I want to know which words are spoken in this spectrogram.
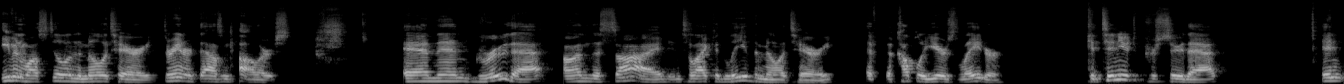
even while still in the military, $300,000 and then grew that on the side until I could leave the military a couple of years later. Continued to pursue that. And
